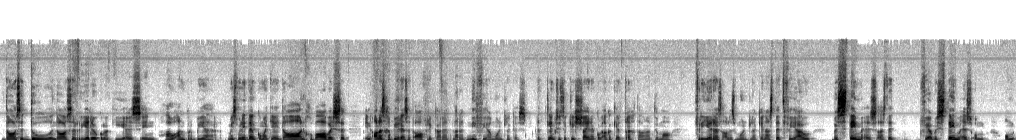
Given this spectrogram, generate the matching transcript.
daar's 'n doel en daar's 'n rede hoekom ek hier is en hou aan probeer. Mens moenie dink omdat jy daar in Gobabe sit en alles gebeur in Suid-Afrika dat dat dit nie vir jou moontlik is nie. Dit klink soos 'n klise en ek kom elke keer terug daarna toe maar vir die Here is alles moontlik en as dit vir jou bestem is, as dit vir jou bestem is om om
